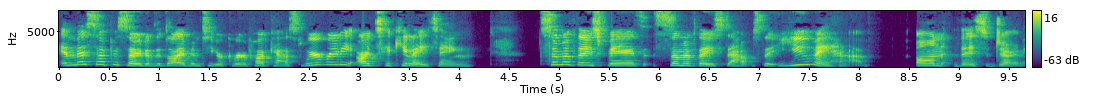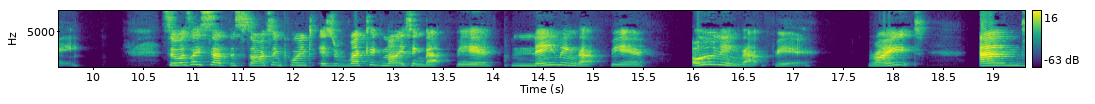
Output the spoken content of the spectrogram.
in this episode of the Dive Into Your Career podcast, we're really articulating some of those fears, some of those doubts that you may have on this journey. So, as I said, the starting point is recognizing that fear, naming that fear, owning that fear, right? And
